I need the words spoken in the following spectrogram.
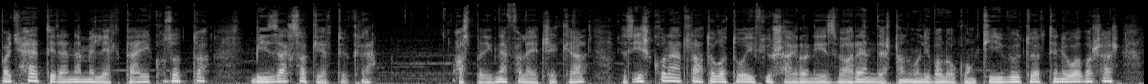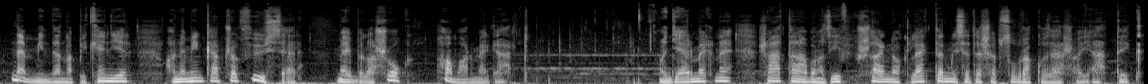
vagy hetére nem elég tájékozotta, bízzák szakértőkre. Azt pedig ne felejtsék el, hogy az iskolát látogató ifjúságra nézve a rendes tanulnivalókon kívül történő olvasás nem mindennapi kenyér, hanem inkább csak fűszer, melyből a sok hamar megárt. A gyermekne, és általában az ifjúságnak legtermészetesebb szórakozása a játék.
